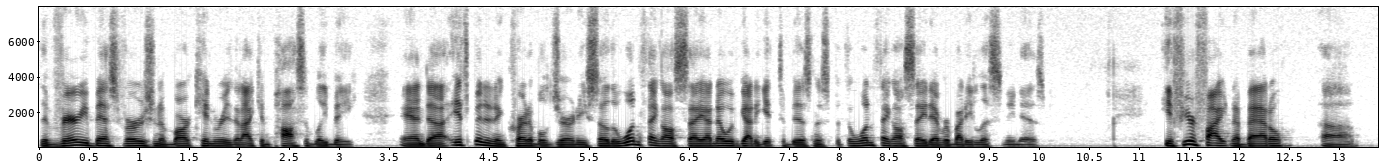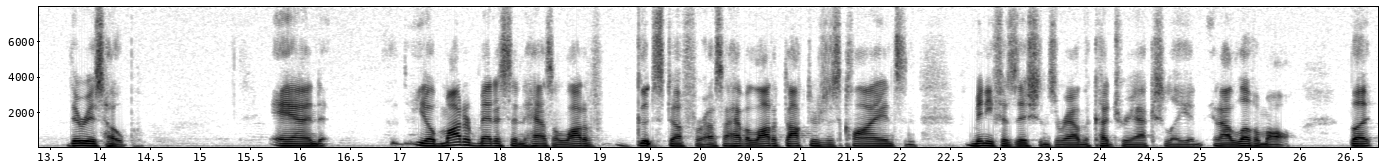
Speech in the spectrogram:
the very best version of Mark Henry that I can possibly be. And uh, it's been an incredible journey. So, the one thing I'll say, I know we've got to get to business, but the one thing I'll say to everybody listening is if you're fighting a battle, uh, there is hope. And you know, modern medicine has a lot of good stuff for us. I have a lot of doctors as clients and many physicians around the country, actually, and, and I love them all. But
